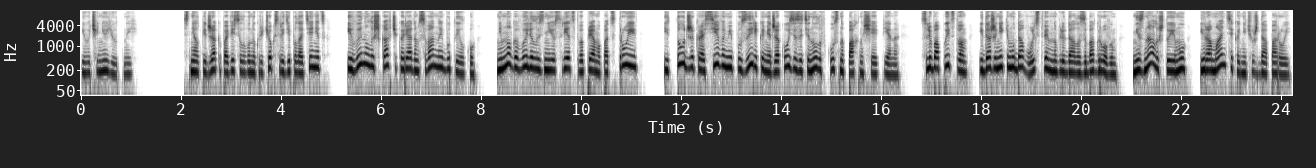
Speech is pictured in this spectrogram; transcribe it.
и очень уютный. Снял пиджак и повесил его на крючок среди полотенец и вынул из шкафчика рядом с ванной бутылку – немного вылил из нее средства прямо под струи, и тут же красивыми пузыриками джакузи затянула вкусно пахнущая пена. С любопытством и даже неким удовольствием наблюдала за Багровым, не знала, что ему и романтика не чужда порой.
